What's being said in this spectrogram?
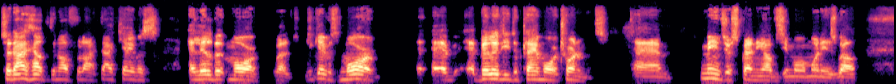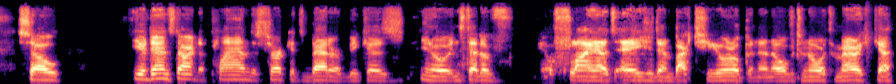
so that helped an awful lot. That gave us a little bit more. Well, it gave us more ability to play more tournaments. Um, means you're spending obviously more money as well. So you're then starting to plan the circuits better because you know instead of you know, flying out to Asia, then back to Europe, and then over to North America,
